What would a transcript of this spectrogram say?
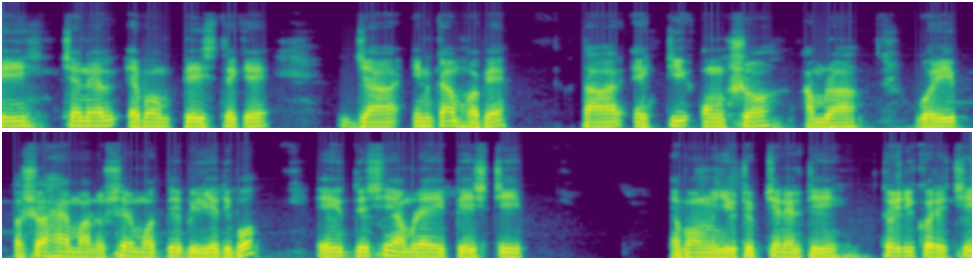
এই চ্যানেল এবং পেজ থেকে যা ইনকাম হবে তার একটি অংশ আমরা গরিব, অসহায় মানুষের মধ্যে বিলিয়ে দিব। এই উদ্দেশ্যে আমরা এই পেজটি এবং ইউটিউব চ্যানেলটি তৈরি করেছি।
